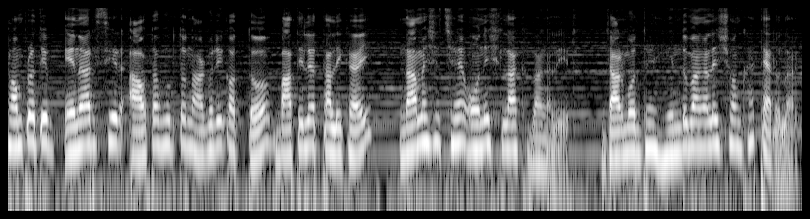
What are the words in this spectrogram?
সম্প্রতি এনআরসির আওতাভুক্ত নাগরিকত্ব বাতিলের তালিকায় নাম এসেছে উনিশ লাখ বাঙালির, যার মধ্যে হিন্দু বাঙালির সংখ্যা তেরো লাখ।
